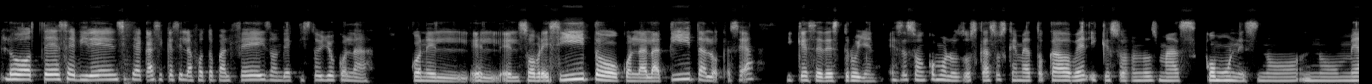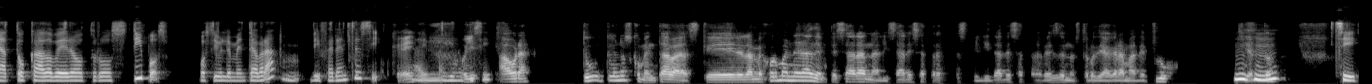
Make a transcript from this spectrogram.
lotes, evidencia, casi casi la foto para el Face, donde aquí estoy yo con la, con el, el, sobrecito, con la latita, lo que sea, y que se destruyen. Esos son como los dos casos que me ha tocado ver y que son los más comunes. No, no me ha tocado ver otros tipos. Posiblemente habrá diferentes, sí. Oye, sí. Ahora, tú, tú nos comentabas que la mejor manera de empezar a analizar esa trazabilidad es a través de nuestro diagrama de flujo, ¿cierto? Sí.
